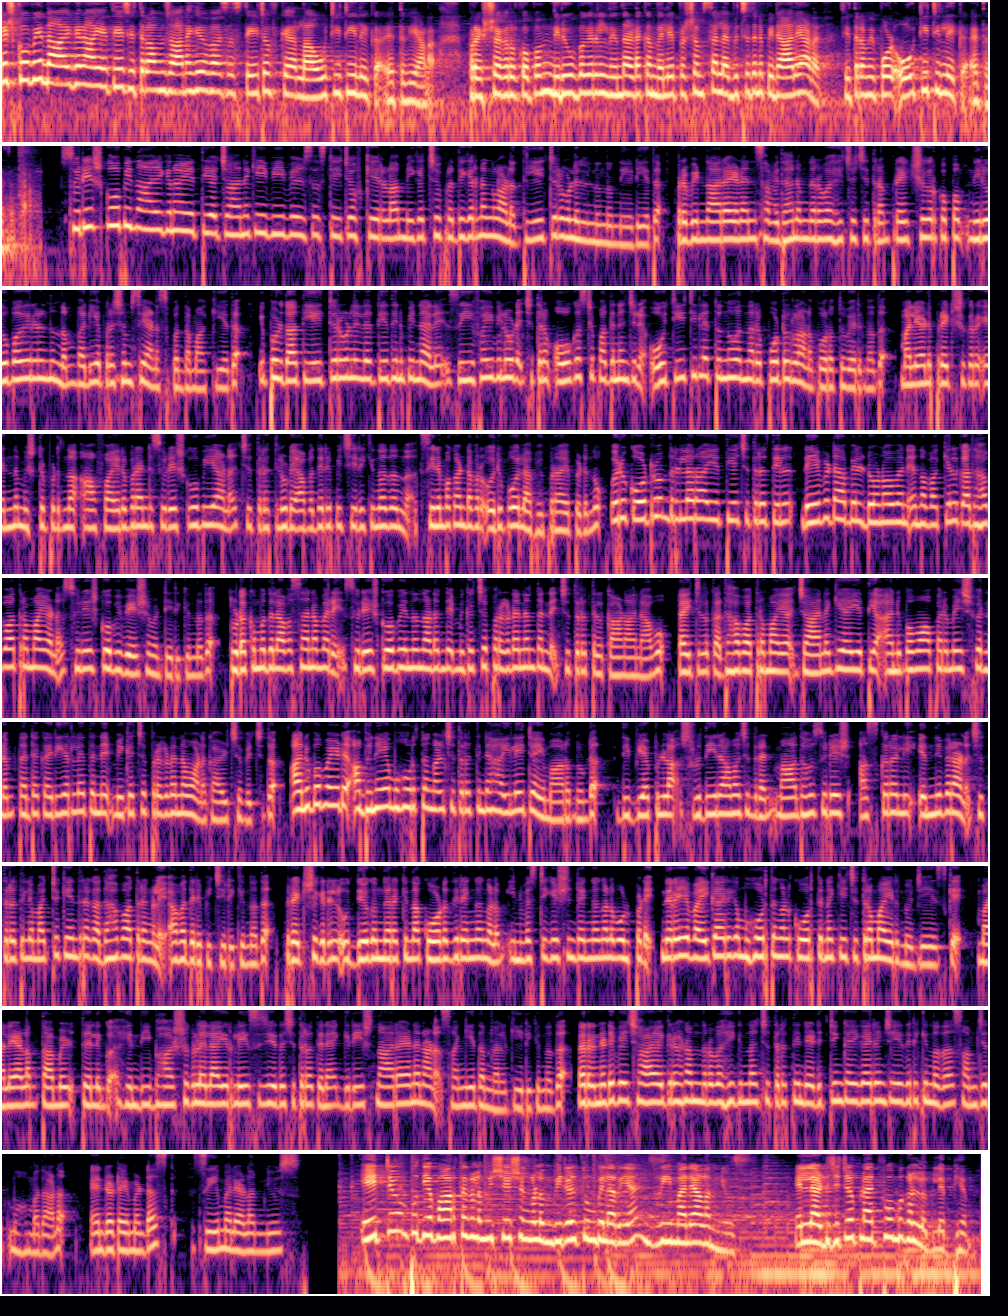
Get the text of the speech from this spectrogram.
സുരേഷ് ഗോപി നായകനായി എത്തിയ ചിത്രം Janaki was state of Kerala O T ടിയിലേക്ക് എത്തുകയാണ്. പ്രേക്ഷകർക്കൊപ്പം നിരൂപകരിൽ നിന്നടക്കം വലിയ പ്രശംസ ലഭിച്ചതിന് പിന്നാലെയാണ് ചിത്രം ഇപ്പോൾ ഒ ടി ടിയിലേക്ക് എത്തുന്നത്. സുരേഷ് ഗോപി നായകനായി എത്തിയ Janaki V versus state of Kerala മികച്ച പ്രതികരണങ്ങളാണ് തിയേറ്ററുകളിൽ നിന്നും നേടിയത്. പ്രവീൺ നാരായണൻ സംവിധാനം നിർവഹിച്ച ചിത്രം പ്രേക്ഷകർക്കൊപ്പം നിരൂപകരിൽ നിന്നും വലിയ പ്രശംസയാണ് സ്വന്തമാക്കിയത്. ഇപ്പോഴത്തെ തിയേറ്ററുകളിൽ എത്തിയതിന് പിന്നാലെ സി ഫൈവിലൂടെ ചിത്രം ഓഗസ്റ്റ് പതിനഞ്ചിന് ഒ ടി ടിയിലെത്തുന്നുവെന്ന റിപ്പോർട്ടുകളാണ് പുറത്തുവരുന്നത്. മലയാളി പ്രേക്ഷകർ എന്നും ഇഷ്ടപ്പെടുന്ന ആ ഫയർ ബ്രാൻഡ് സുരേഷ് ഗോപിയാണ് ചിത്രത്തിലൂടെ അവതരിപ്പിച്ചിരിക്കുന്നതെന്ന് സിനിമ കണ്ടവർ ഒരുപോലെ അഭിപ്രായപ്പെടുന്നു. ഒരു കോർട്ട് റൂം ത്രില്ലറായി എത്തിയ ചിത്രത്തിൽ ഡേവിഡ് ആബിൽ ഡൊണോവൻ എന്ന വക്കീൽ കഥാപാത്രമായാണ് സുരേഷ് ഗോപി വേഷമിട്ടിരിക്കുന്നത്. തുടക്കം മുതൽ അവസാനം വരെ സുരേഷ് ഗോപി എന്ന നടന്റെ മികച്ച പ്രകടനം തന്നെ ചിത്രത്തിൽ കാണാനാവും. ടൈറ്റിൽ കഥാപാത്രമായ ജാനകിയായി എത്തിയ അനുപമ പരമേശ്വരനും തന്റെ കരിയറിലെ തന്നെ മികച്ച പ്രകടനമാണ് കാഴ്ചവെച്ചത്. അനുപമയുടെ അഭിനയ മുഹൂർത്തങ്ങൾ ചിത്രത്തിന്റെ ഹൈലൈറ്റായി മാറുന്നുണ്ട്. ദിവ്യപിള്ള ശ്രുതി രാമചന്ദ്രൻ മാധവ് സുരേഷ് അസ്കർ അലി എന്നിവരാണ് ചിത്രത്തിലെ മറ്റു കേന്ദ്ര കഥാപാത്രങ്ങളെ അവതരിപ്പിച്ചിരിക്കുന്നത്. പ്രേക്ഷകരിൽ ഉദ്യോഗം നിറയ്ക്കുന്ന കോടതി രംഗങ്ങളും ഇൻവെസ്റ്റിഗേഷൻ രംഗങ്ങളും ഉൾപ്പെടെ നിറയെ വൈകാരിക മുഹൂർത്തങ്ങൾ കോർത്തിണക്കിയ ചിത്രമായിരുന്നു J S K. Malayalam Tamil Telugu Hindi ഭാഷകളിലായി release ചെയ്ത ചിത്രത്തിന് ഗിരീഷ് നാരായണനാണ് സംഗീതം നൽകിയിരിക്കുന്നത്. റെനഡിവെ ഛായാഗ്രഹണം നിർവഹിക്കുന്ന ചിത്രത്തിന്റെ എഡിറ്റിംഗ് കൈകാര്യം ചെയ്തിരിക്കുന്നത് Samjith മുഹമ്മദാണ്. Entertainment desk C Malayalam news. ഏറ്റവും പുതിയ വാർത്തകളും വിശേഷങ്ങളും വിരൽ തുമ്പിലറിയാൻ സി മലയാളം ന്യൂസ്. എല്ലാ ഡിജിറ്റൽ പ്ലാറ്റ്ഫോമുകളിലും ലഭ്യം.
